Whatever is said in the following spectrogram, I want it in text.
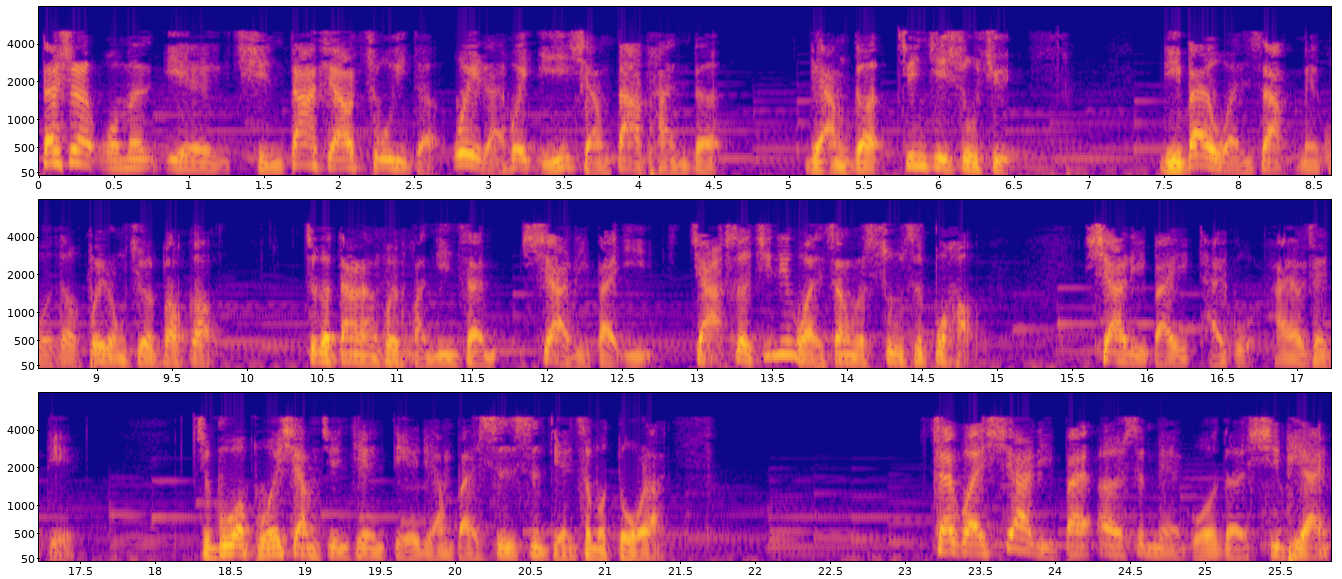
但是我们也请大家注意的，未来会影响大盘的两个经济数据，礼拜五晚上美国的非农就业报告。这个当然会反映在下礼拜一。假设今天晚上的数字不好，下礼拜一台股还要再跌，只不过不会像今天跌两百四十四点这么多了。再过来下礼拜二是美国的 CPI，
